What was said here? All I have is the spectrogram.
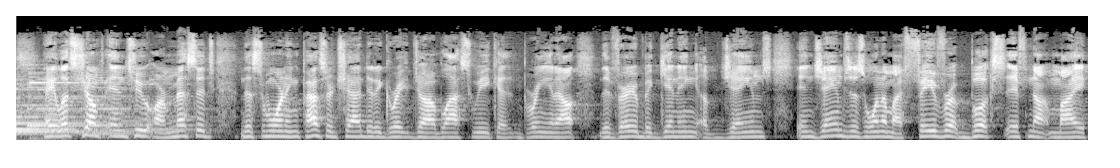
Hey, let's jump into our message this morning. Pastor Chad did a great job last week at bringing out the very beginning of James. And James is one of my favorite books, if not my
